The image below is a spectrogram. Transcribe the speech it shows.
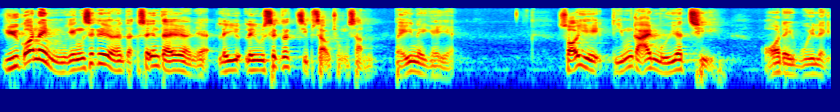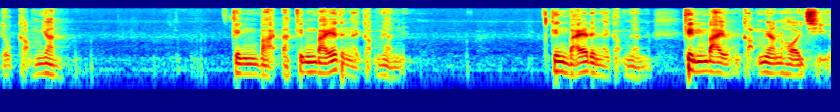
如果你唔認識呢樣首先第一樣嘢，你要你要識得接受從神俾你嘅嘢。所以點解每一次我哋會嚟到感恩敬拜？嗱，敬拜一定係感恩。敬拜一定係感恩，敬拜用感恩開始嘅。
